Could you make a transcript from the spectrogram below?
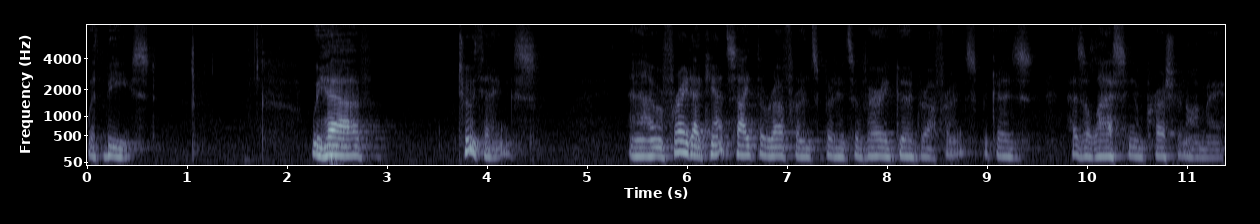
with beasts. We have two things. And I'm afraid I can't cite the reference, but it's a very good reference because it has a lasting impression on me.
